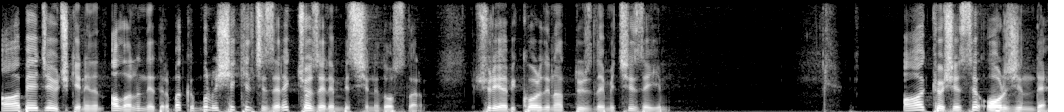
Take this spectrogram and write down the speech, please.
ABC üçgeninin alanı nedir? Bakın bunu şekil çizerek çözelim biz şimdi dostlarım. Şuraya bir koordinat düzlemi çizeyim. A köşesi orijinde.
